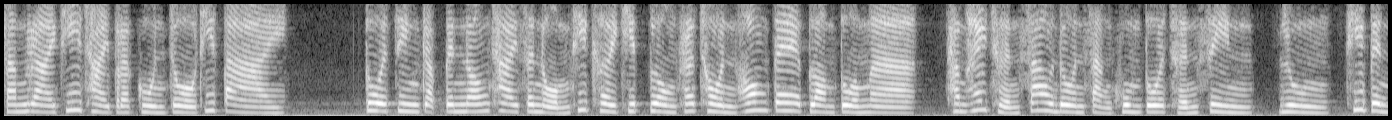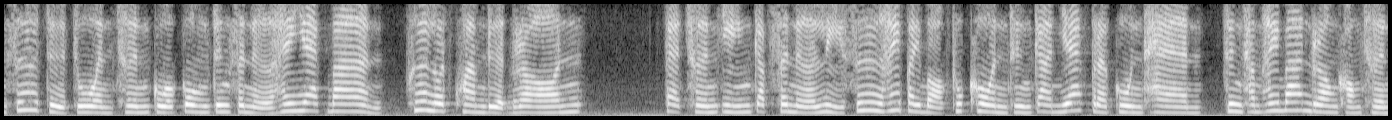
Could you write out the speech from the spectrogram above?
ซ้ำร้ายพี่ชายตระกูลโจที่ตาย ตัวจริงกับเป็นน้องชายสนมที่เคยคิดปลงพระชนห้องเต้ปลอมตัวมาทำให้เฉินเศร้าโดนสั่งคุมตัวเฉินซินลุงที่เป็นซื่อจืดจวนเฉินกัวกงจึงเสนอให้แยกบ้าน พื่อลดความเดือดร้อน แต่เฉินอิงกับเสนอหลี่ซื่อให้ไปบอกทุกคนถึงการแยกตระกูลแทน จึงทำให้บ้านรองของเฉิน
